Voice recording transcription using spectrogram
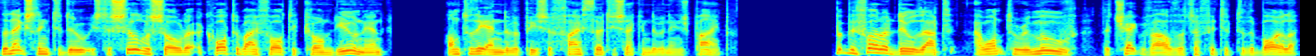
The next thing to do is to silver solder a quarter by 40 coned union onto the end of a piece of 5 32nd of an inch pipe. But before I do that, I want to remove the check valve that I fitted to the boiler.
